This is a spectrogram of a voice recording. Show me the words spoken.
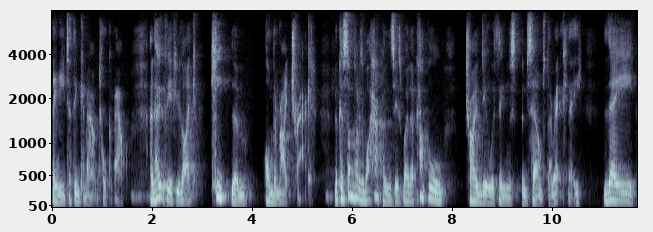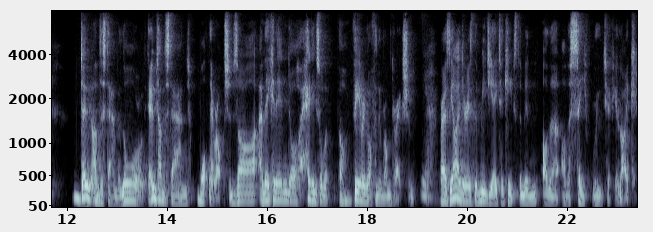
they need to think about and talk about. Mm-hmm. And hopefully, if you like, keep them on the right track. Because sometimes what happens is when a couple try and deal with things themselves directly, they don't understand the law or they don't understand what their options are, and they can end or heading sort of or veering off in the wrong direction. Yeah. Whereas the idea is the mediator keeps them in on a on a safe route, if you like.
